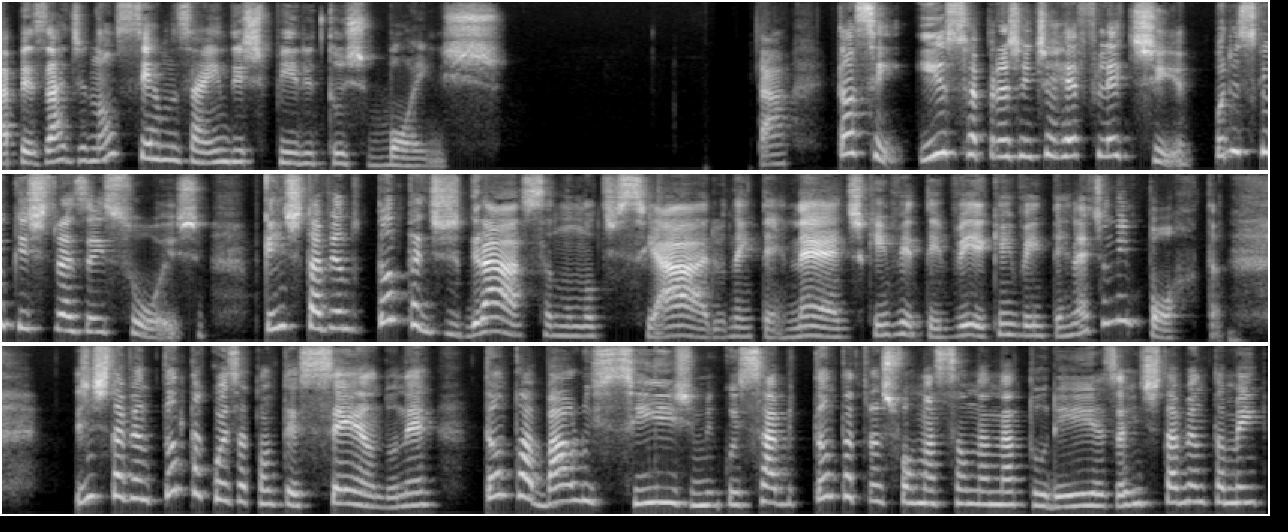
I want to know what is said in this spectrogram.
Apesar de não sermos ainda espíritos bons. Tá? Então, assim, isso é para a gente refletir. Por isso que eu quis trazer isso hoje. Porque a gente está vendo tanta desgraça no noticiário, na internet, quem vê TV, quem vê internet, não importa. A gente está vendo tanta coisa acontecendo, né? Tanto abalos sísmicos, sabe? Tanta transformação na natureza. A gente está vendo também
